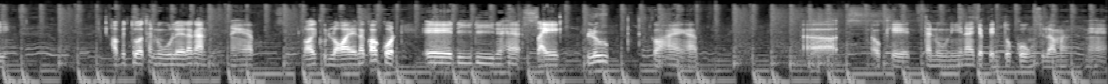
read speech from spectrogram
ดี เอาเป็นตัวธนูเลยแล้วกันนะครับร้อยคูณร้อยแล้วก็กด ADD นะฮะเสกรูปก็ให้ครับออโอเคธนูนี้น่าจะเป็นตัวโกงสุดแล้วมั้งนะฮะ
